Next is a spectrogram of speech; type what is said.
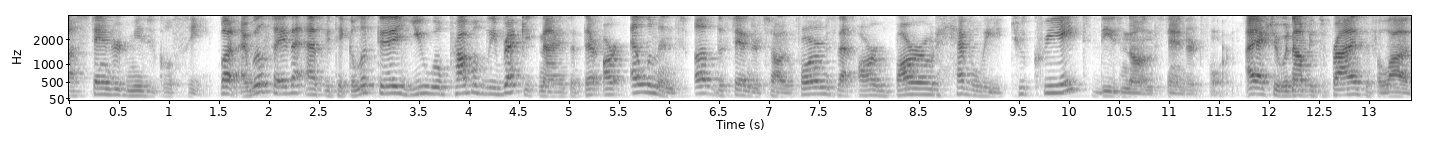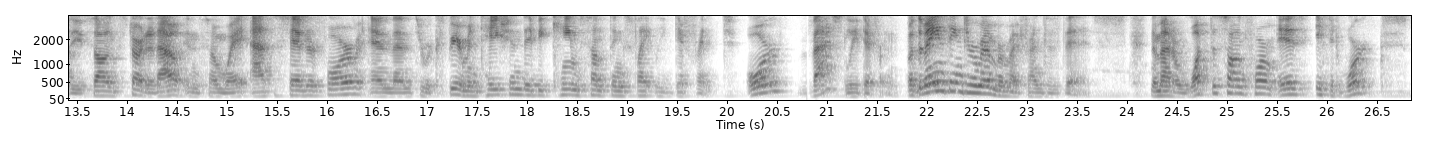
a standard musical scene. But I will say that as we take a look today, you will probably recognize that there are elements of the standard song forms that are borrowed heavily to create these non-standard forms. I actually would not be surprised if a lot of these songs songs started out in some way at the standard form, and then through experimentation, they became something slightly different. Or vastly different. But the main thing to remember, my friends, is this. No matter what the song form is, if it works,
